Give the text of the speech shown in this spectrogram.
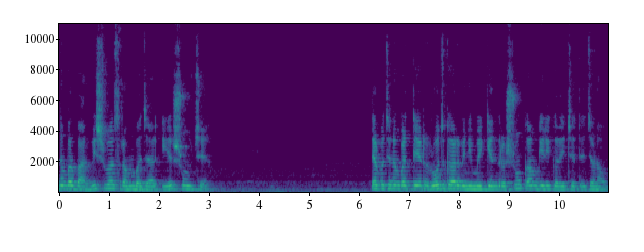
નંબર બાર, વિશ્વ શ્રમ બજાર એ શું છે? ત્યાર પછી નંબર તેર, રોજગાર વિનિમય કેન્દ્ર શું કામગીરી કરે છે તે જણાવો.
